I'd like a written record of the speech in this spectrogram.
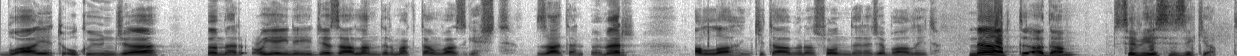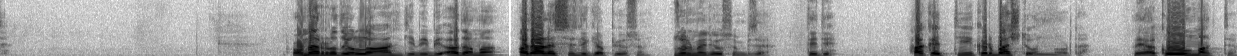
bu ayeti okuyunca Ömer Uyeyne'yi cezalandırmaktan vazgeçti. Zaten Ömer Allah'ın kitabına son derece bağlıydı. Ne yaptı adam? Seviyesizlik yaptı. Ömer radıyallahu anh gibi bir adama adaletsizlik yapıyorsun, zulmediyorsun bize dedi. Hak ettiği kırbaçtı onun orada veya kovulmaktı.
